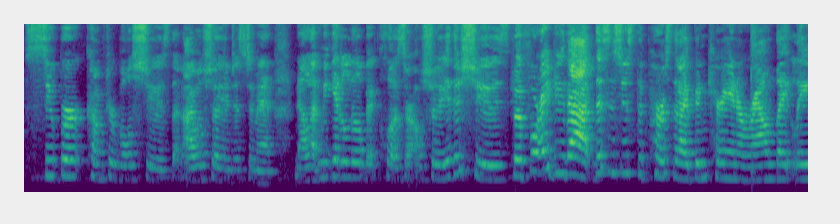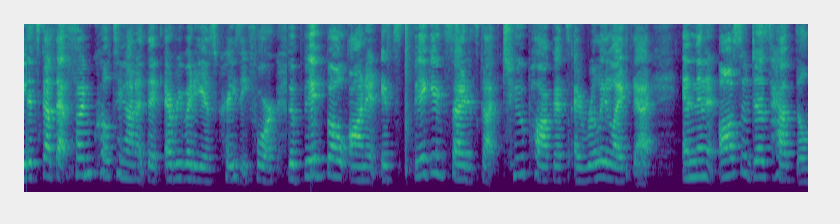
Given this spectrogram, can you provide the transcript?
super comfortable shoes that I will show you in just a minute. Now let me get a little bit closer. I'll show you the shoes. Before I do that, this is just the purse that I've been carrying around lately. It's got that fun quilting on it that everybody is crazy for. The big bow on it, it's big inside. It's got two pockets. I really like that. And then it also does have the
